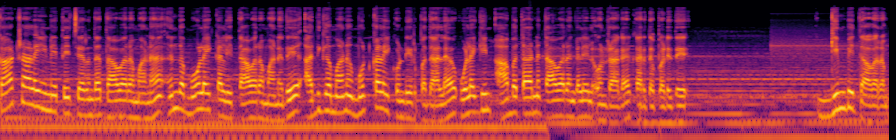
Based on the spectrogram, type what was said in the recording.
காற்றாலை இனத்தைச் சேர்ந்த தாவரமான இந்த மூளைக்கள்ளி தாவரமானது அதிகமான முட்களை கொண்டிருப்பதால உலகின் ஆபத்தான தாவரங்களில் ஒன்றாக கருதப்படுது. கிம்பி தாவரம்.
